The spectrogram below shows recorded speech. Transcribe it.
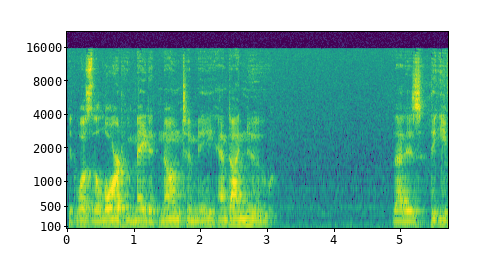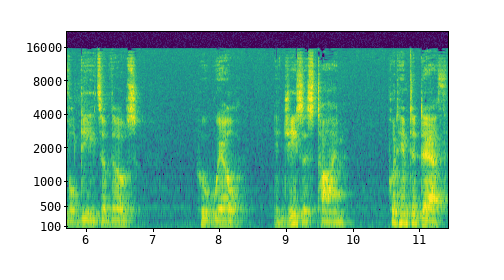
It was the Lord who made it known to me, and I knew. That is, the evil deeds of those who will in Jesus' time, put him to death,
